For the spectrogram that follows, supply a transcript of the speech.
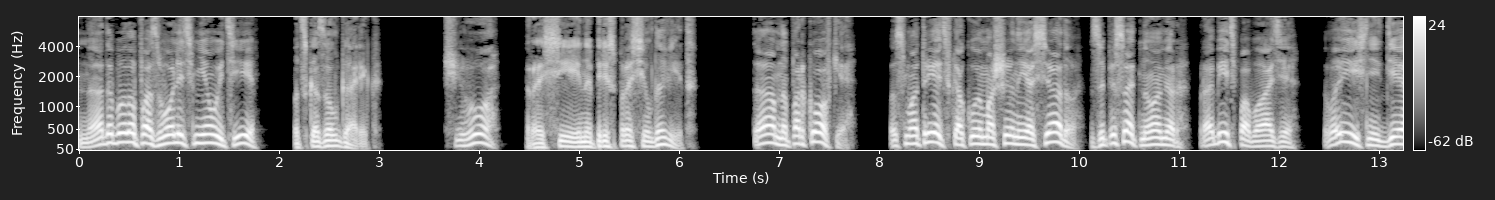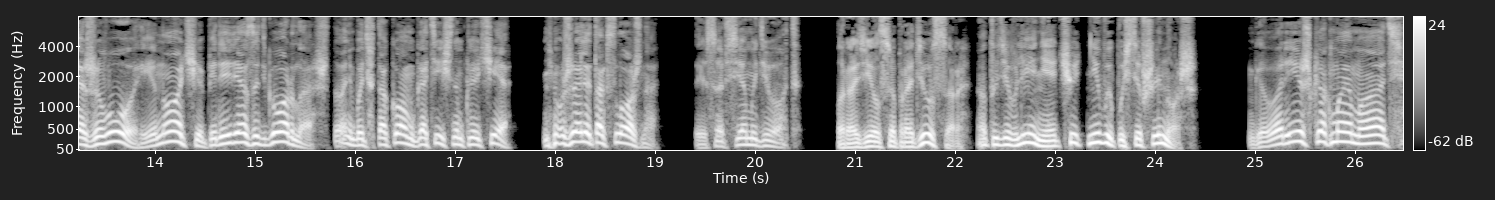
«Надо было позволить мне уйти», — подсказал Гарик. «Чего?» — рассеянно переспросил Давид. «Там, на парковке. Посмотреть, в какую машину я сяду, записать номер, пробить по базе, выяснить, где я живу, и ночью перерезать горло, что-нибудь в таком готичном ключе. Неужели так сложно?» «Ты совсем идиот», — поразился продюсер, от удивления чуть не выпустивший нож. «Говоришь, как моя мать»,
